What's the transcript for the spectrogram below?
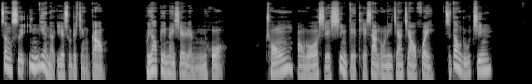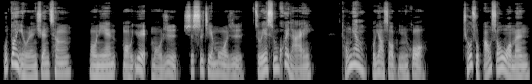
正是应验了耶稣的警告，不要被那些人迷惑。从保罗写信给铁萨罗尼迦教会，直到如今，不断有人宣称某年某月某日是世界末日，主耶稣会来。同样不要受迷惑，求主保守我们，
